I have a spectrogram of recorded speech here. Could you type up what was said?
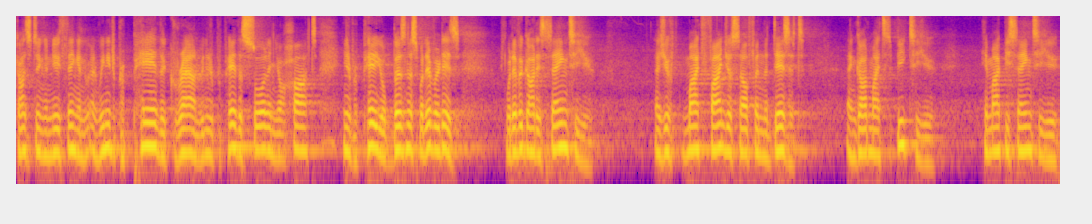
God's doing a new thing, and, and, we need to prepare the ground. We need to prepare the soil in your heart. You need to prepare your business, whatever it is, whatever God is saying to you as you might find yourself in the desert and God might speak to you, He might be saying to you,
